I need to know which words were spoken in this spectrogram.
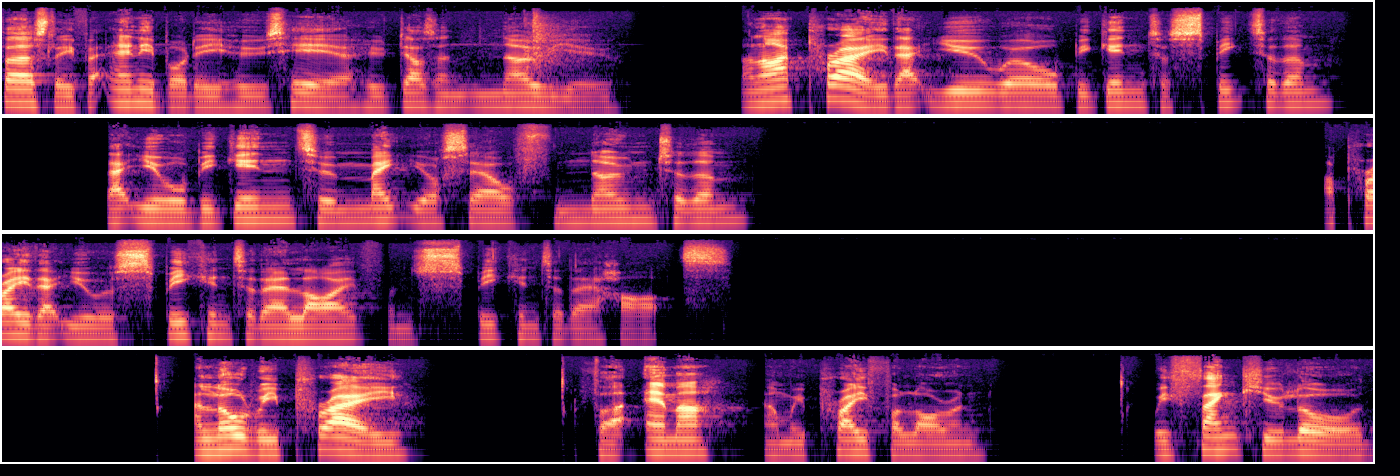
firstly, for anybody who's here who doesn't know you. And I pray that you will begin to speak to them, that you will begin to make yourself known to them. I pray that you will speak into their life and speak into their hearts. And Lord, we pray for Emma and we pray for Lauren. We thank you, Lord,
